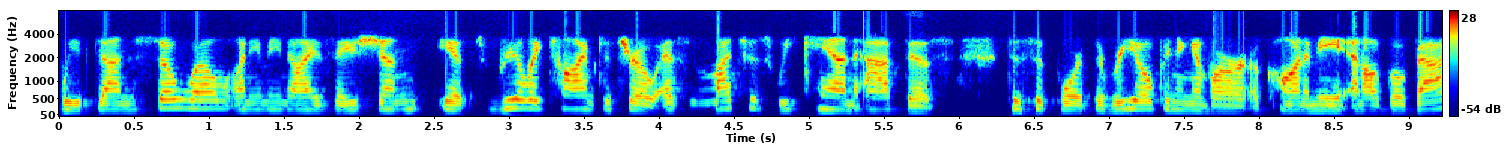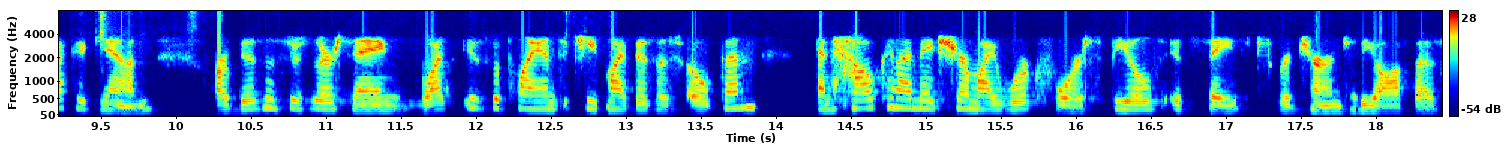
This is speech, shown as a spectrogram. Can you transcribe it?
We've done so well on immunization. It's really time to throw as much as we can at this to support the reopening of our economy. And I'll go back again. Our businesses are saying, what is the plan to keep my business open? And how can I make sure my workforce feels it's safe to return to the office?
